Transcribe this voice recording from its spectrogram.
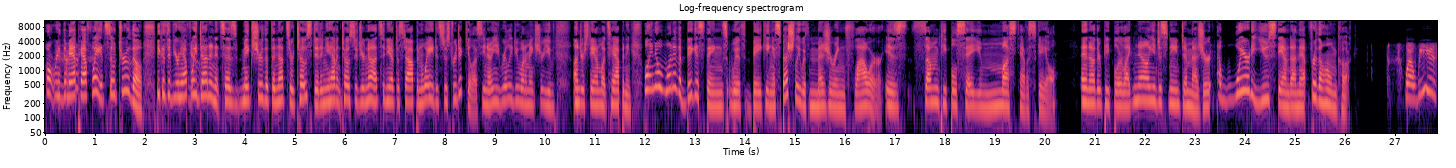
don't read the map halfway. It's so true though. Because if you're halfway yeah. done and it says make sure that the nuts are toasted and you haven't toasted your nuts and you have to stop and wait, it's just ridiculous. You know, you really do want to make sure you understand what's happening. Well, I know one of the biggest things with baking, especially with measuring flour, is some people say you must have a scale. And other people are like, no, you just need to measure. Uh, where do you stand on that for the home cook? Well, we use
